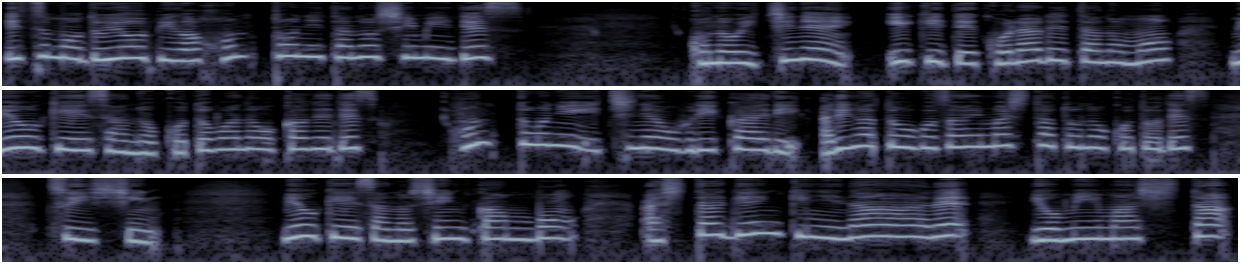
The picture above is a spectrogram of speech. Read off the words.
いつも土曜日が本当に楽しみです。この一年生きてこられたのも、妙慶さんの言葉のおかげです。本当に一年を振り返り、ありがとうございましたとのことです。追伸。妙慶さんの新刊本、明日元気になーれ、読みました。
